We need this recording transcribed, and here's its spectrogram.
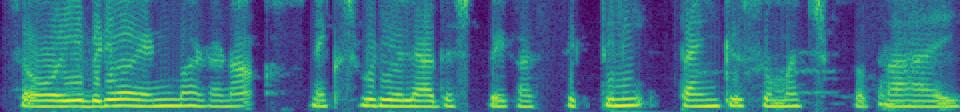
ಸೊ ಈ ವಿಡಿಯೋ ಎಂಡ್ ಮಾಡೋಣ. ನೆಕ್ಸ್ಟ್ ವಿಡಿಯೋಲಿ ಆದಷ್ಟು ಬೇಗ ಸಿಗ್ತೀನಿ. Thank you so much bye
